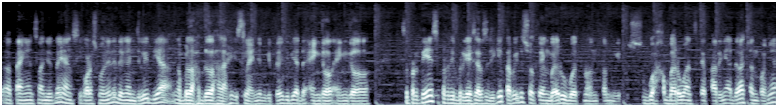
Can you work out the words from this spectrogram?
eh, tayangan selanjutnya yang si korespondennya dengan jeli dia ngebelah-belah lah istilahnya begitu ya. Jadi ada angle-angle sepertinya seperti bergeser sedikit tapi itu sesuatu yang baru buat nonton gitu. Sebuah kebaruan setiap harinya adalah contohnya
